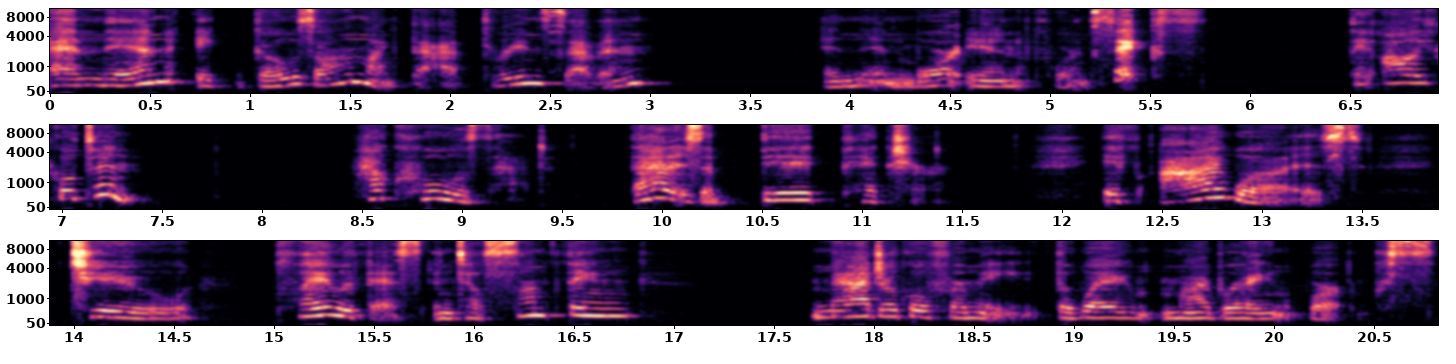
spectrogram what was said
And then it goes on like that, 3 and 7, and then more in 4 and 6. They all equal 10. How cool is that? That is a big picture. If I was to play with this until something magical for me, the way my brain works,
